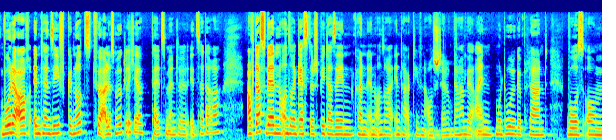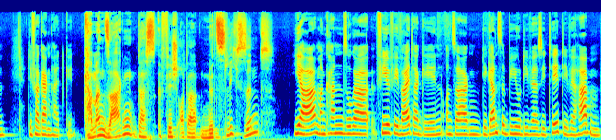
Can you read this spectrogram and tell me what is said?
wurde auch intensiv genutzt für alles Mögliche, Pelzmäntel etc. Auch das werden unsere Gäste später sehen können in unserer interaktiven Ausstellung. Da haben wir ein Modul geplant, wo es um die Vergangenheit geht. Kann man sagen, dass Fischotter nützlich sind? Ja, man kann sogar viel, viel weiter gehen und sagen, die ganze Biodiversität, die wir haben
